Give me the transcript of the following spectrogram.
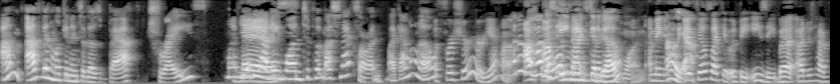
I'm I've been looking into those bath trays. Like maybe I need one to put my snacks on. Like I don't Uh, know. for sure, yeah. I don't know I, how this evening's gonna go. One. I mean, it, Oh, yeah. it feels like it would be easy, but I just have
